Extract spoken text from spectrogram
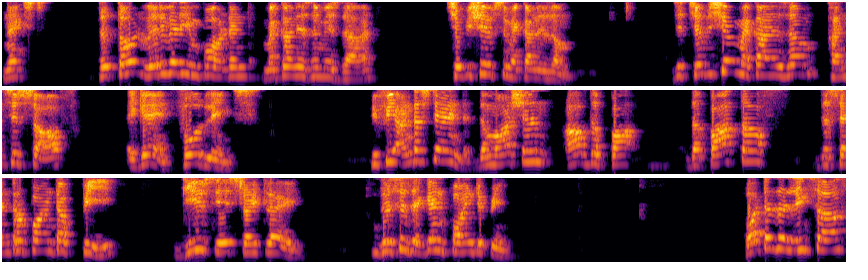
Next, the third very very important mechanism is that Chebyshev's mechanism. The Chebyshev mechanism consists of again four links. If we understand the motion of the path, the path of the center point of P gives a straight line. This is again point P. What are the links are?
